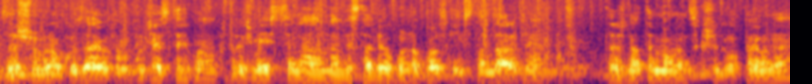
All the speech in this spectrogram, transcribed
W zeszłym roku zajął tam 20 chyba któreś miejsce na, na wystawie ogólnopolskiej w standardzie. Też na ten moment skrzydło pełne,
